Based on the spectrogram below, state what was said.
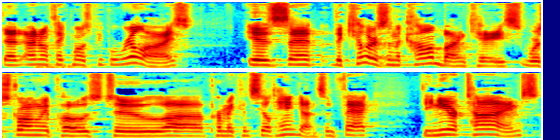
that I don't think most people realize is that the killers in the Columbine case were strongly opposed to uh, permit concealed handguns. In fact, the New York Times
